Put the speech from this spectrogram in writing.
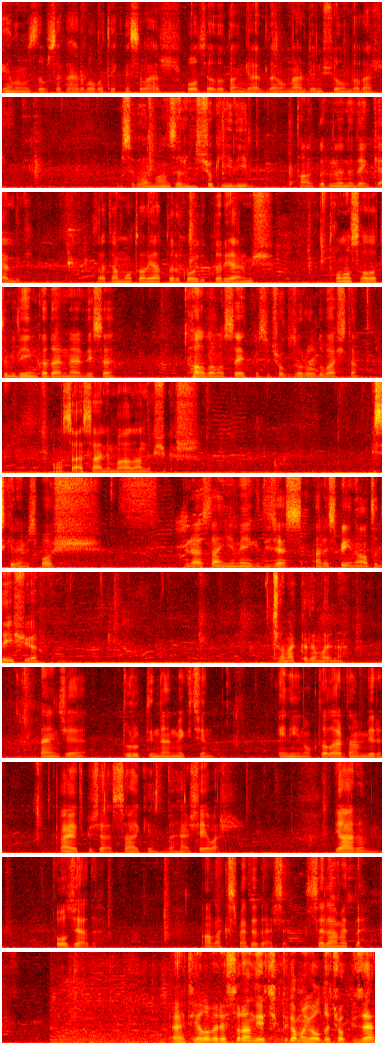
Yanımızda bu sefer baba teknesi var. Bozcaada'dan geldiler. Onlar dönüş yolundalar. Bu sefer manzaramız çok iyi değil. Tankların önüne denk geldik. Zaten motor yatları koydukları yermiş. Tonos halatı bileğim kadar neredeyse. Bağlaması etmesi çok zor oldu başta. Ama sağ salim bağlandık şükür. İskelemiz boş. Birazdan yemeğe gideceğiz. Ares Bey'in altı değişiyor. Çanakkale Marina. Bence durup dinlenmek için en iyi noktalardan biri. Gayet güzel, sakin ve her şey var. Yarın Bozcaada. Allah kısmet ederse. Selametle. Evet Yalova Restoran diye çıktık ama yolda çok güzel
